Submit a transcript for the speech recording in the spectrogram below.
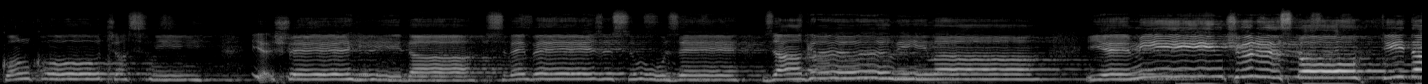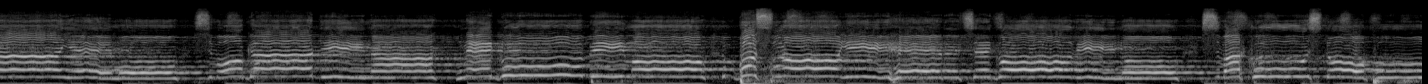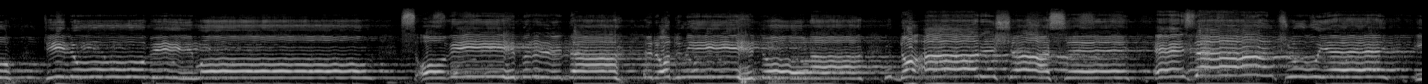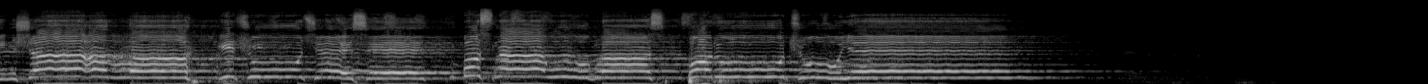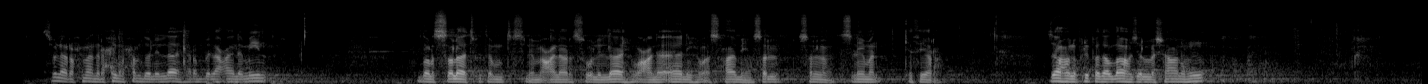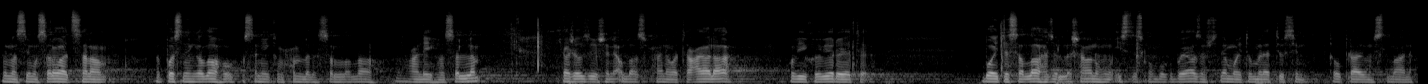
Koliko časnih je šehida sve bez suze zagrlila čvrsto ti dajemo svoga dina, ne gubimo Bosno i Hercegovino, svaku stopu ti ljubimo. S ovih brda rodnih dola do arša se ezan inša Allah i čuće u glas poručuje بسم الله الرحمن الرحيم الحمد لله رب العالمين أفضل الصلاة وتم التسليم على رسول الله وعلى آله وأصحابه وسلم تسليما كثيرا pripada Allahu Jalla šanuhu. Donosimo salavat i salam na posljednjeg Allahu, poslanika Muhammeda sallallahu alaihi wa sallam. Kaže uzvišeni Allah subhanahu wa ta'ala, ovi koji vjerujete, bojite se Allaha Jalla šanuhu istinskom bogobojaznošću, nemojte umirati osim kao pravi muslimane.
